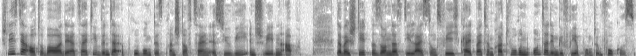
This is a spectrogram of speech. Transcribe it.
schließt der Autobauer derzeit die Wintererprobung des Brennstoffzellen-SUV in Schweden ab. Dabei steht besonders die Leistungsfähigkeit bei Temperaturen unter dem Gefrierpunkt im Fokus.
